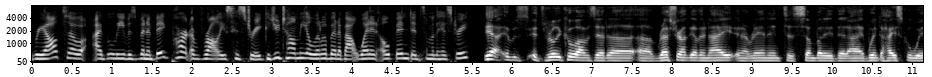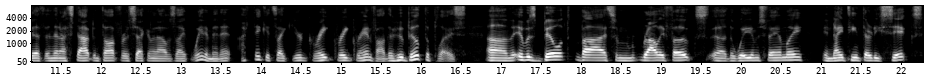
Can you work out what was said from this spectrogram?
Rialto, I believe, has been a big part of Raleigh's history. Could you tell me a little bit about when it opened and some of the history? Yeah, it was. It's really cool. I was at a, a, restaurant the other night, and I ran into somebody that I went to high school with, and then I stopped and thought for a second, and I was like, "Wait a minute! I think it's like your great great grandfather who built the place." Um, it was built by some Raleigh folks, uh, the Williams family, in 1936.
